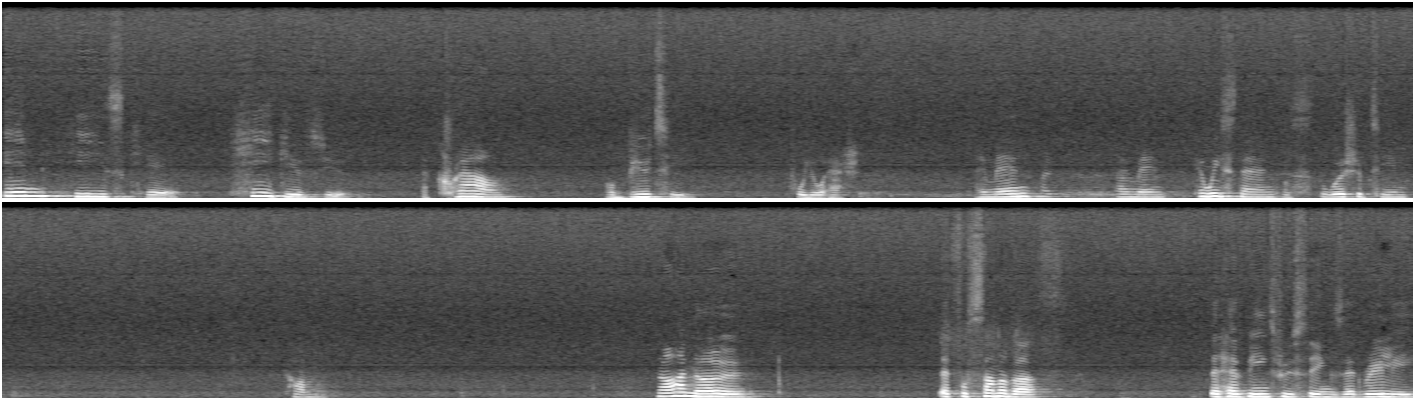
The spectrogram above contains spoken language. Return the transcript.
in his care, he gives you a crown of beauty for your ashes. Amen. Amen. Can we stand as the worship team come? Now I know that for some of us that have been through things that really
